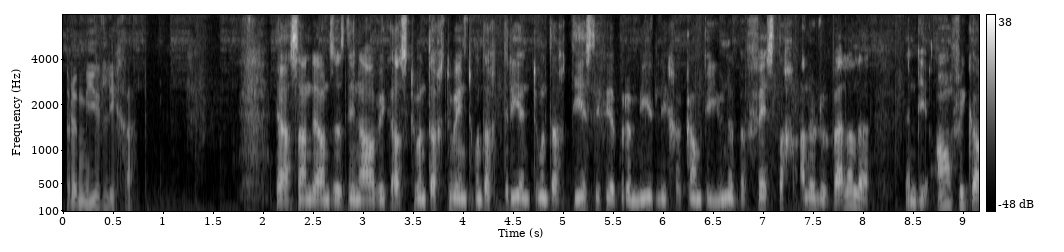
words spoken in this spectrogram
Premierliga. Ja, Sundowns is die naweek as 2022-23 DStv Premierliga kampioene bevestig alhoewel hulle in die Afrika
